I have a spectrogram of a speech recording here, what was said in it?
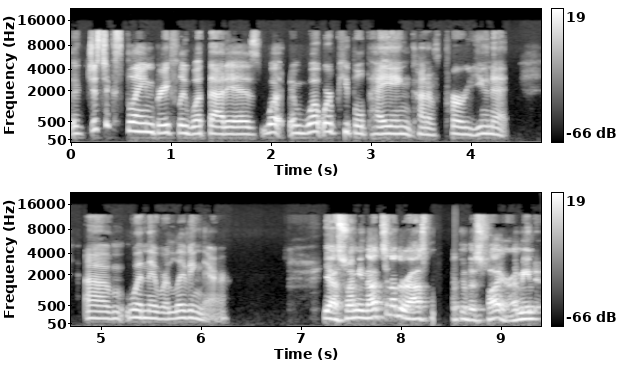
uh, just explain briefly what that is. What what were people paying kind of per unit um, when they were living there? Yeah, so I mean that's another aspect of this fire. I mean,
